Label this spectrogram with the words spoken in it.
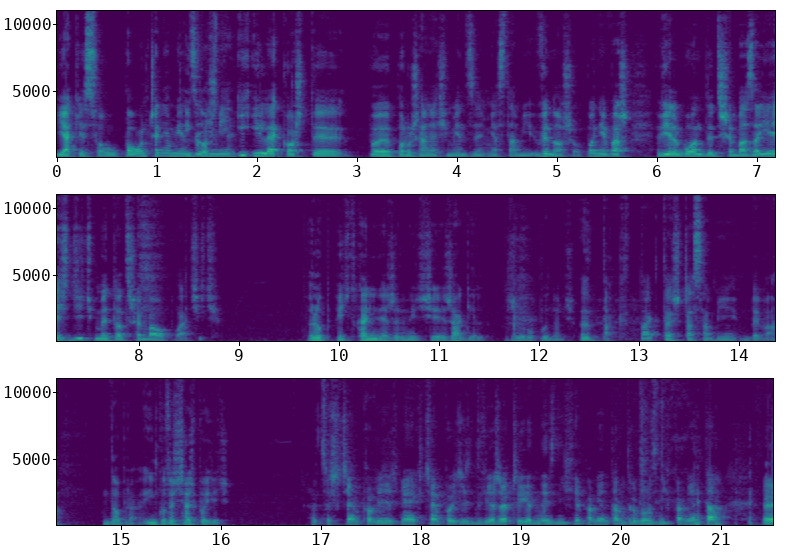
jakie są połączenia między koszty. nimi i ile koszty poruszania się między miastami wynoszą, ponieważ wielbłądy trzeba zajeździć, my to trzeba opłacić. Lub mieć tkaninę, żeby mieć e, żagiel, żeby popłynąć. E, Tak, tak też czasami bywa. Dobra, Inko, coś chciałeś powiedzieć? Coś chciałem powiedzieć, miałem, chciałem powiedzieć dwie rzeczy, jednej z nich nie pamiętam, drugą z nich pamiętam. E,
